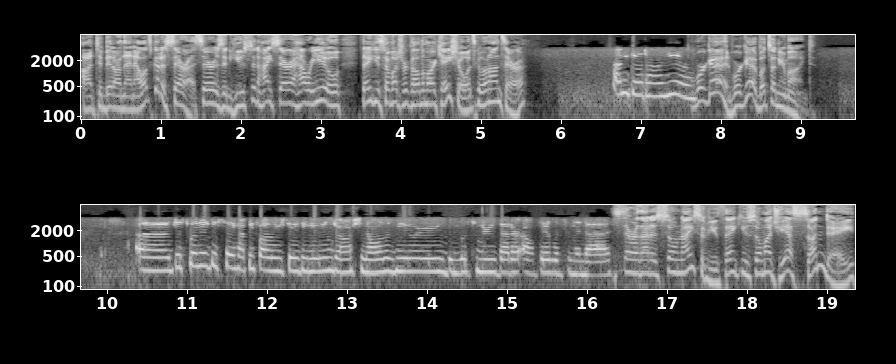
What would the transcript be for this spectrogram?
uh, to bid on that. Now let's go to Sarah. Sarah's in Houston. Hi Sarah, how are you? Thank you so much for calling the Mark Kaye Show. What's going on, Sarah? I'm good. How are you? We're good. We're good. What's on your mind? Uh, just wanted to say happy Father's Day to you and Josh and all the viewers and listeners that are out there listening to us. Sarah, that is so nice of you. Thank you so much. Yes, Sunday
